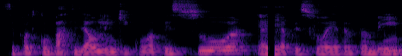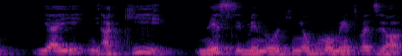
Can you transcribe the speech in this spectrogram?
você pode compartilhar o link com a pessoa, e aí a pessoa entra também. E aí aqui nesse menu aqui em algum momento vai dizer, ó,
